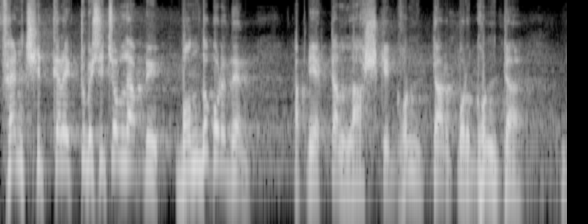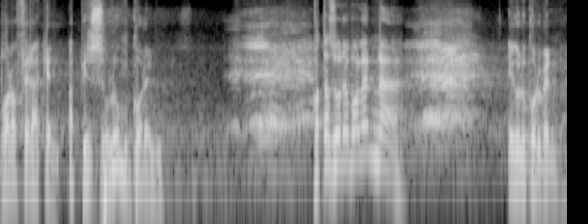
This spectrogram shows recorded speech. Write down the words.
ফ্যান শীতকালে একটু বেশি চললে আপনি বন্ধ করে দেন। আপনি একটা লাশকে ঘণ্টার পর ঘণ্টা বরফে রাখেন, আপনি জুলুম করেন। কথা জোরে বলেন না? এগুলো করবেন না।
